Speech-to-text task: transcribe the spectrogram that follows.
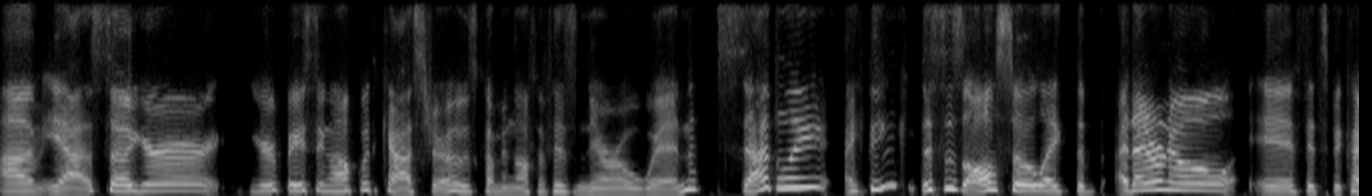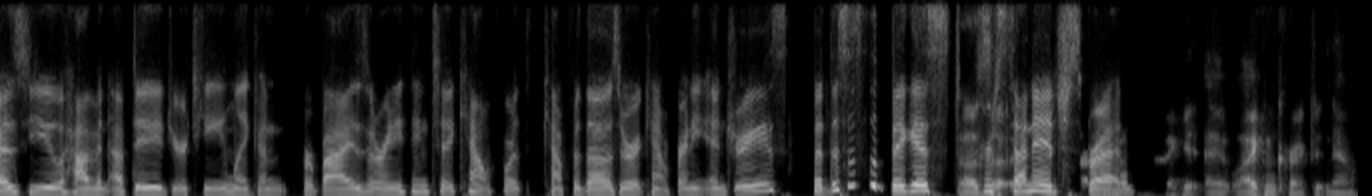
Um, yeah, so you're you're facing off with Castro, who's coming off of his narrow win. Sadly, I think this is also like the and I don't know if it's because you haven't updated your team like on for byes or anything to account for account for those or account for any injuries, but this is the biggest Oh, so- uh, percentage spread. I can, I, I can correct it now.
